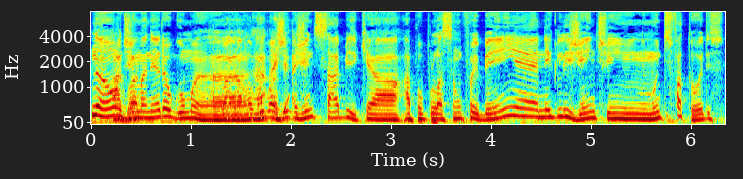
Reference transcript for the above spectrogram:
Não, agora, de maneira alguma. Agora, a, a, a, gente sabe que a, a população foi bem é, negligente em muitos fatores.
